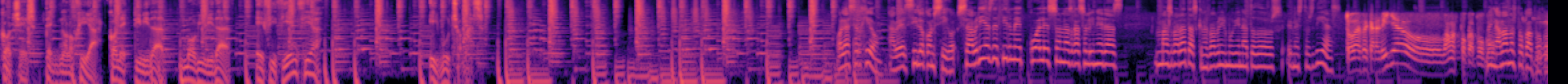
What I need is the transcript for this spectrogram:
Coches, tecnología, conectividad, movilidad, eficiencia y mucho más. Hola Sergio, a ver si lo consigo. ¿Sabrías decirme cuáles son las gasolineras más baratas que nos va a venir muy bien a todos en estos días? ¿Todas de carrerilla o vamos poco a poco? Venga, vamos poco a poco,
